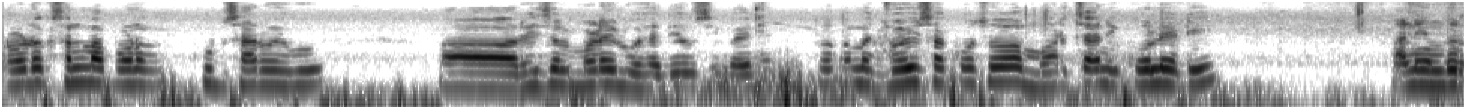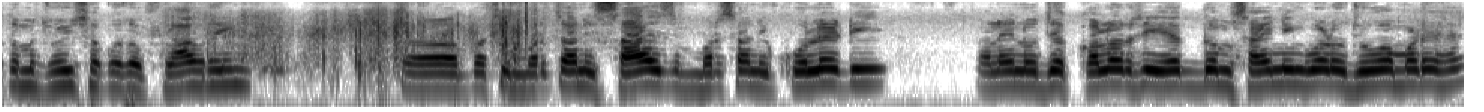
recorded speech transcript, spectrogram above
પ્રોડક્શનમાં પણ ખૂબ સારું એવું રિઝલ્ટ મળેલું છે દેવસીભાઈને તો તમે જોઈ શકો છો મરચાની ક્વોલિટી આની અંદર તમે જોઈ શકો છો ફ્લાવરિંગ પછી મરચાની સાઇઝ મરચાની ક્વોલિટી અને એનો જે કલર છે એકદમ શાઇનિંગ વાળો જોવા મળે છે.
